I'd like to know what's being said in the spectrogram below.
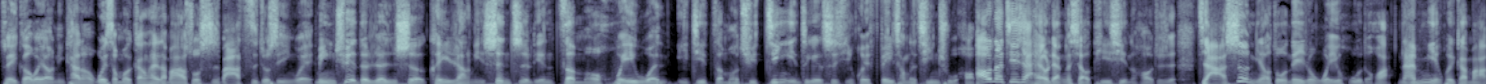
所以各位哦，你看哦，为什么刚才他妈说十八次，就是因为明确的人设可以让你甚至连怎么回文以及怎么去经营这个事情会非常的清楚好。好，那接下来还有两个小提醒哈，就是假设你要做内容维护的话，难免会干嘛？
